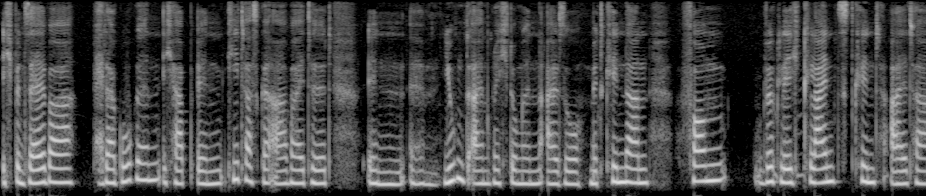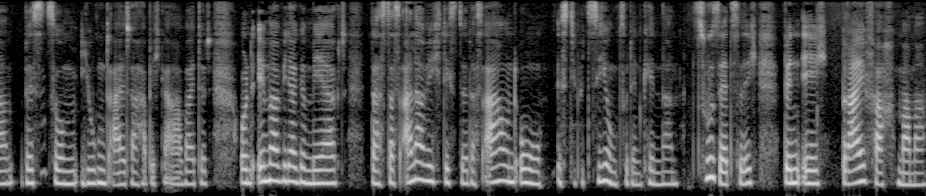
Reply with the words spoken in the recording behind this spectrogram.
Ich bin selber Pädagogin. Ich habe in Kitas gearbeitet, in ähm, Jugendeinrichtungen, also mit Kindern vom wirklich Kleinstkindalter bis zum Jugendalter habe ich gearbeitet und immer wieder gemerkt, dass das Allerwichtigste, das A und O, ist die Beziehung zu den Kindern. Zusätzlich bin ich dreifach Mama.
